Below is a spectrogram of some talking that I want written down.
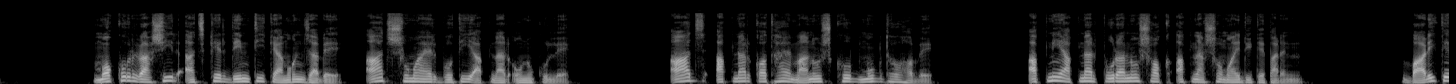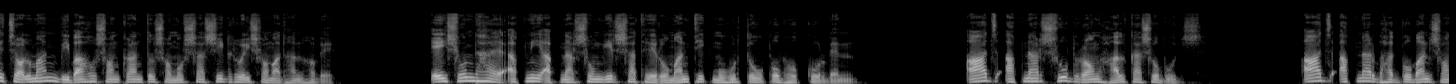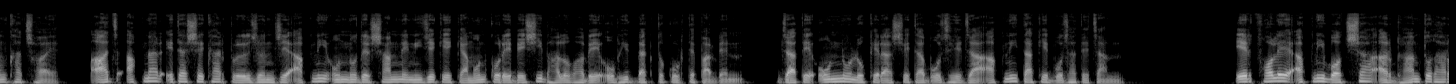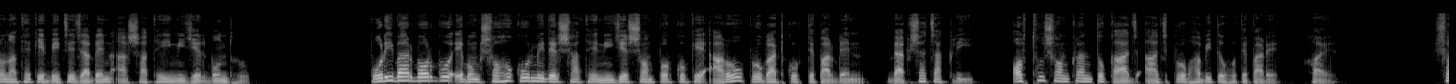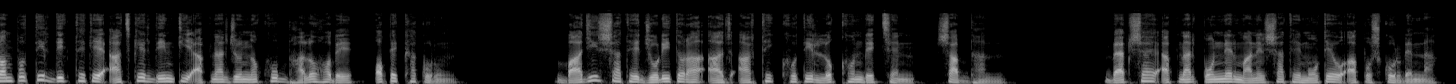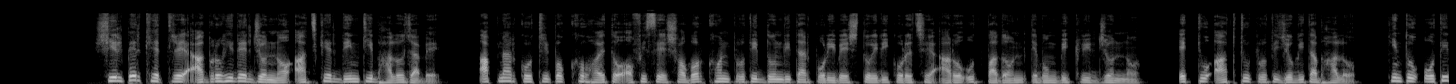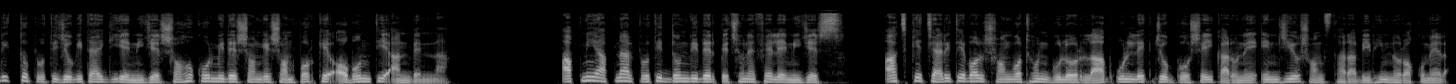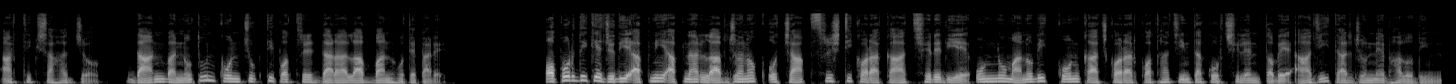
মকর রাশির আজকের দিনটি কেমন যাবে? আজ সময়ের গতি আপনার অনুকূলে। আজ আপনার কথায় মানুষ খুব মুগ্ধ হবে। আপনি আপনার পুরানো শখ আপনার সময় দিতে পারেন। বাড়িতে চলমান বিবাহ সংক্রান্ত সমস্যা শীঘ্রই সমাধান হবে। এই সন্ধ্যায় আপনি আপনার সঙ্গীর সাথে রোমান্টিক মুহূর্ত উপভোগ করবেন। আজ আপনার শুভ রং হালকা সবুজ। আজ আপনার ভাগ্যবান সংখ্যা ছয়। আজ আপনার এটা শেখার প্রয়োজন যে আপনি অন্যদের সামনে নিজেকে কেমন করে বেশি ভালোভাবে অভিব্যক্ত করতে পারবেন, যাতে অন্য লোকেরা সেটা বোঝে যা আপনি তাকে বোঝাতে চান। এর ফলে আপনি বৎসা আর ভ্রান্ত ধারণা থেকে বেঁচে যাবেন আর সাথেই নিজের বন্ধু। পরিবারবর্গ এবং সহকর্মীদের সাথে নিজের সম্পর্ককে আরও প্রগাঢ় করতে পারবেন। ব্যবসা চাকরি, অর্থ সংক্রান্ত কাজ আজ প্রভাবিত হতে পারে, হয়। সম্পত্তির দিক থেকে আজকের দিনটি আপনার জন্য খুব ভালো হবে, অপেক্ষা করুন। বাজির সাথে জড়িতরা আজ আর্থিক ক্ষতির লক্ষণ দেখছেন, সাবধান। ব্যবসায় আপনার পণ্যের মানের সাথে মোটেও আপোষ করবেন না। শিল্পের ক্ষেত্রে আগ্রহীদের জন্য আজকের দিনটি ভালো যাবে। আপনার কর্তৃপক্ষ হয়তো অফিসে সবরক্ষণ প্রতিদ্বন্দ্বিতার পরিবেশ তৈরি করেছে আরও উৎপাদন এবং বিক্রির জন্য। একটু আধটু প্রতিযোগিতা ভালো। কিন্তু অতিরিক্ত প্রতিযোগিতায় গিয়ে নিজের সহকর্মীদের সঙ্গে সম্পর্কে অবনতি আনবেন না। আপনি আপনার প্রতিদ্বন্দ্বীদের পেছনে ফেলে নিজের আজকে চ্যারিটেবল সংগঠনগুলোর লাভ উল্লেখযোগ্য সেই কারণে এনজিও সংস্থারা বিভিন্ন রকমের আর্থিক সাহায্য, দান বা নতুন কোন চুক্তিপত্রের দ্বারা লাভবান হতে পারে। অপরদিকে যদি আপনি আপনার লাভজনক ও চাপ সৃষ্টি করা কাজ ছেড়ে দিয়ে অন্য মানবিক কোন কাজ করার কথা চিন্তা করছিলেন তবে আজই তার জন্যে ভালো দিন।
